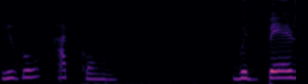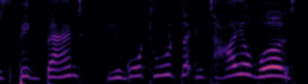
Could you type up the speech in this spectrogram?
Hugo had gone. With Bear's big band, Hugo toured the entire world,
